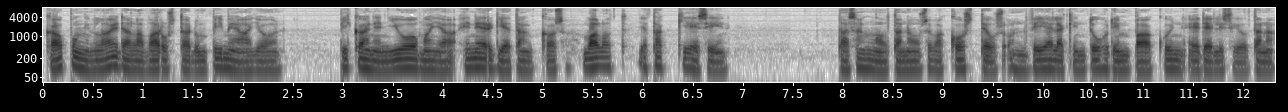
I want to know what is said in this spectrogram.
Kaupungin laidalla varustaudun pimeajoon, pikainen juoma ja energiatankkaus, valot ja takki esiin. Tasangolta nouseva kosteus on vieläkin tuhdimpaa kuin edellisiltana.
